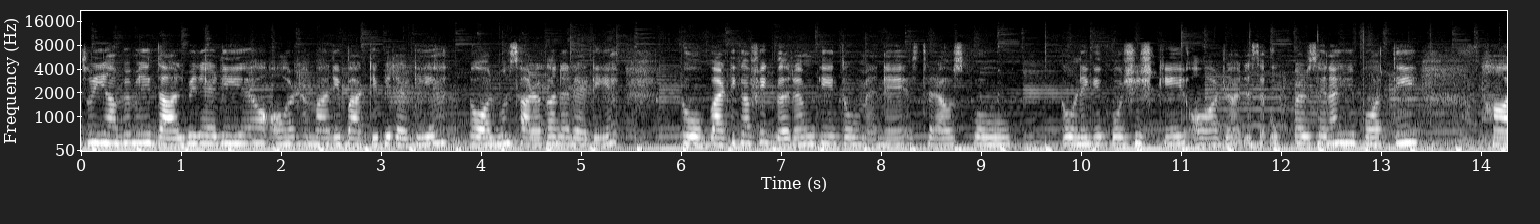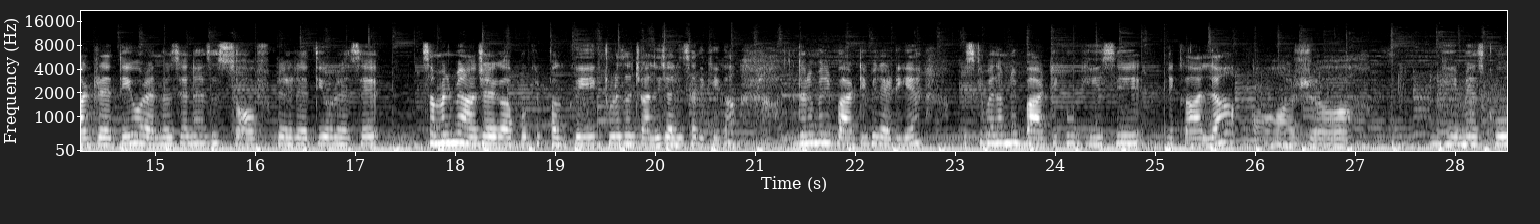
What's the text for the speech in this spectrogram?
तो यहाँ पे मेरी दाल भी रेडी है और हमारी बाटी भी रेडी है। तो ऑलमोस्ट सारा खाना रेडी है। तो बाटी काफ़ी गर्म थी तो मैंने इस तरह उसको तोड़ने की कोशिश की और जैसे ऊपर से ना ये बहुत ही हार्ड रहती है और अंदर से ना ऐसे सॉफ्ट रहती है और ऐसे समझ में आ जाएगा आपको कि पक गई थोड़ा सा जाली जाली सा दिखेगा। तो दोनों मेरी बाटी भी रेडी है। उसके बाद हमने बाटी को घी से निकाला और घी में इसको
